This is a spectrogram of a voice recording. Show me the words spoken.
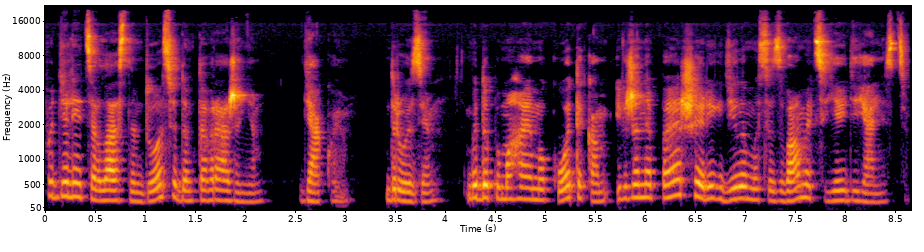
поділіться власним досвідом та враженням. Дякую. Друзі, ми допомагаємо котикам і вже не перший рік ділимося з вами цією діяльністю.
